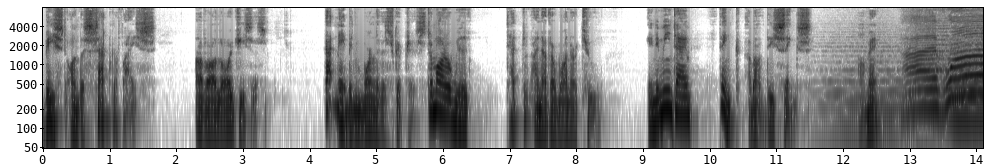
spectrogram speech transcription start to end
based on the sacrifice of our Lord Jesus. That may have been one of the scriptures. Tomorrow we'll tackle another one or two. In the meantime, think about these things. Amen. I've wandered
